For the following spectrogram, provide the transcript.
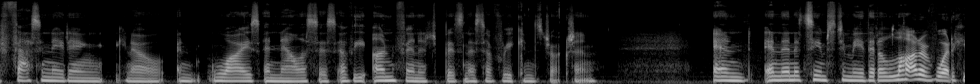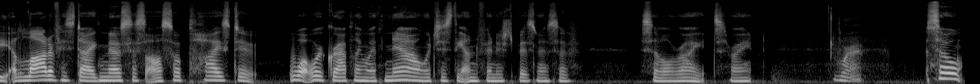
fascinating, you know, and wise analysis of the unfinished business of Reconstruction. And and then it seems to me that a lot of what he, a lot of his diagnosis also applies to what we're grappling with now, which is the unfinished business of civil rights, right? Right. So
